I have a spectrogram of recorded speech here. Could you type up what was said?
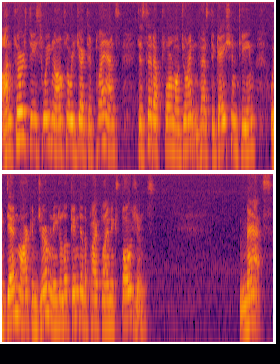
On Thursday, Sweden also rejected plans to set up formal joint investigation team with Denmark and Germany to look into the pipeline explosions. Mats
